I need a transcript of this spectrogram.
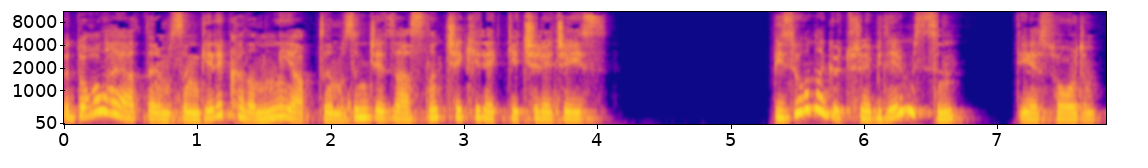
ve doğal hayatlarımızın geri kalanını yaptığımızın cezasını çekerek geçireceğiz. Bizi ona götürebilir misin? diye sordum.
